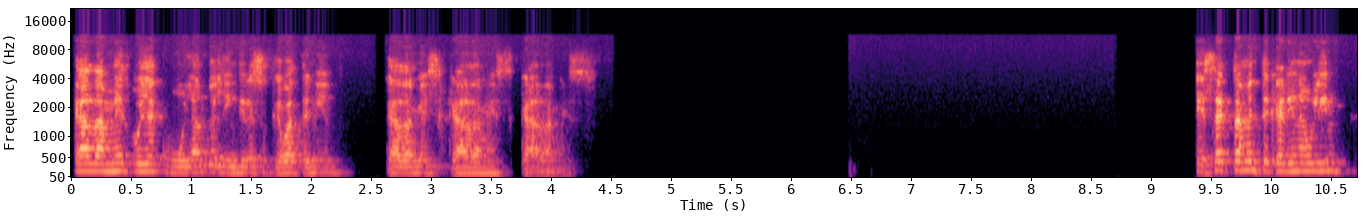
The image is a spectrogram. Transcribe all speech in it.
Cada mes voy acumulando el ingreso que va teniendo. Cada mes, cada mes, cada mes. Exactamente, Karina Ulín.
